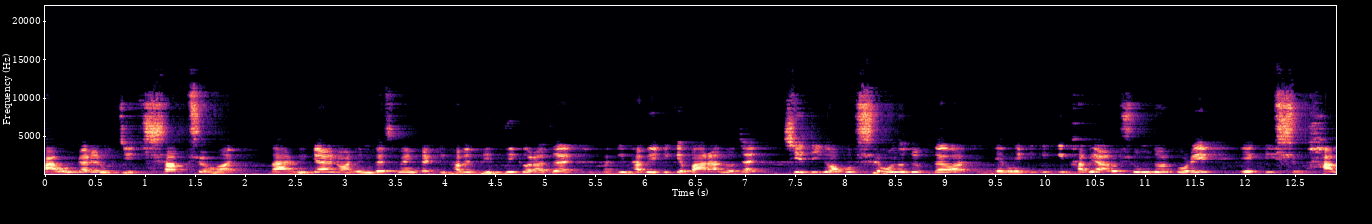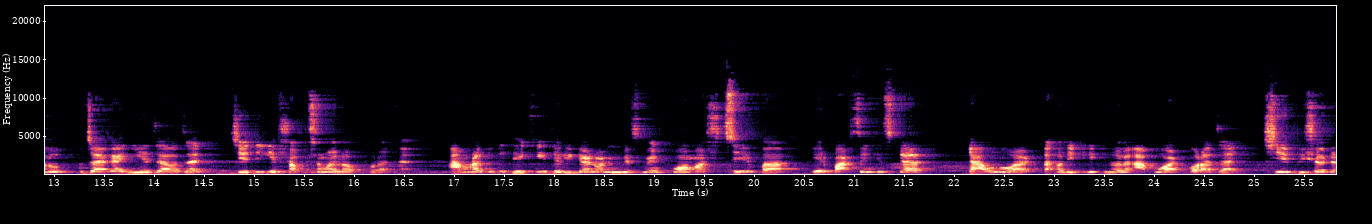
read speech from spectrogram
ফাউন্ডারের উচিত সব সময় তার রিটার্ন অন ইনভেস্টমেন্টটা কীভাবে বৃদ্ধি করা যায় বা কীভাবে এটিকে বাড়ানো যায়, সেদিকে অবশ্যই মনোযোগ দেওয়া এবং এটিকে কীভাবে আরও সুন্দর করে একটি ভালো জায়গায় নিয়ে যাওয়া যায়, সেদিকে সবসময় লক্ষ্য রাখা। আমরা যদি দেখি যে রিটার্ন অন ইনভেস্টমেন্ট কম আসছে বা এর পার্সেন্টেজটা ডাউনওয়ার্ড তাহলে এটিকে কীভাবে আপওয়ার্ড করা যায়, সে বিষয়টা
